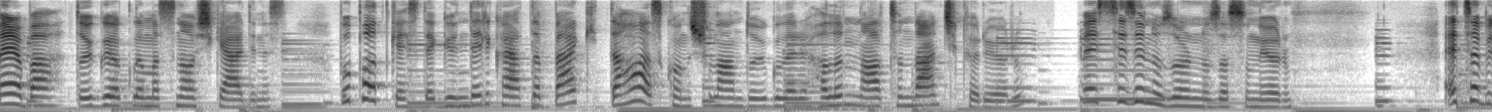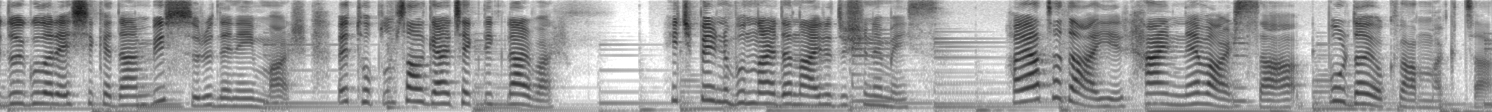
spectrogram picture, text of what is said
Merhaba, Duygu Yoklaması'na hoş geldiniz. Bu podcast'te gündelik hayatta belki daha az konuşulan duyguları halının altından çıkarıyorum ve sizin huzurunuza sunuyorum. E tabi duygulara eşlik eden bir sürü deneyim var ve toplumsal gerçeklikler var. Hiçbirini bunlardan ayrı düşünemeyiz. Hayata dair her ne varsa burada yoklanmakta.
